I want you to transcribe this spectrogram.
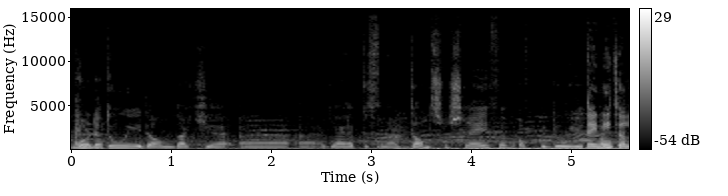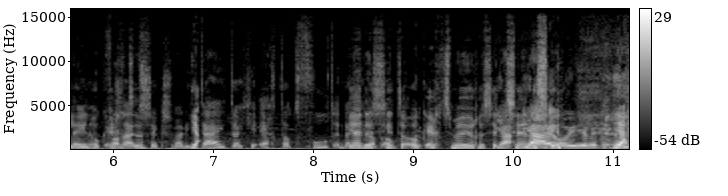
En worden. bedoel je dan dat je, eh, eh, jij hebt het vanuit dans geschreven? Of bedoel je het Nee, ook niet alleen, ook echt. vanuit eh, seksualiteit? Dat je echt dat voelt en dat ja, je er dat zitten ook... ook echt smeuïge ja, seksscènes ja, in. oh, heerlijk. Ja,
